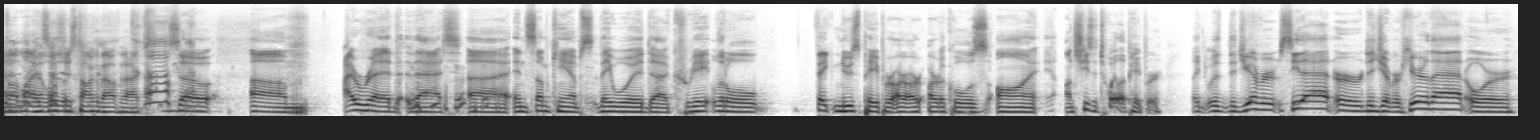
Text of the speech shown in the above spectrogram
if online, Yeah, it let's just talk about facts. so um, I read that uh, in some camps they would uh, create little fake newspaper articles on on sheets of toilet paper. Like, was, did you ever see that, or did you ever hear that, or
